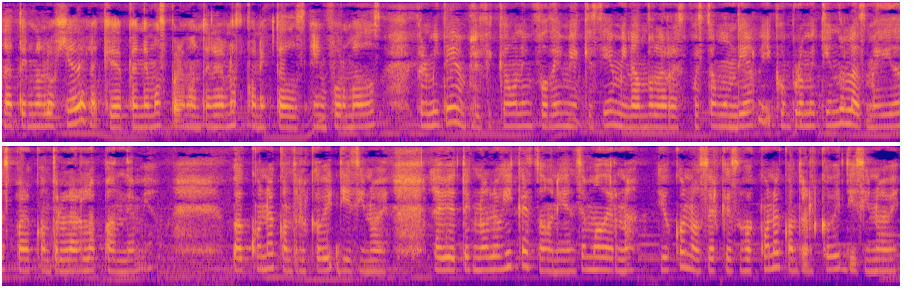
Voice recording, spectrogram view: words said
la tecnología de la que dependemos para mantenernos conectados e informados, permite amplificar una infodemia que sigue minando la respuesta mundial y comprometiendo las medidas para controlar la pandemia. Vacuna contra el COVID-19. La biotecnológica estadounidense Moderna dio a conocer que su vacuna contra el COVID-19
